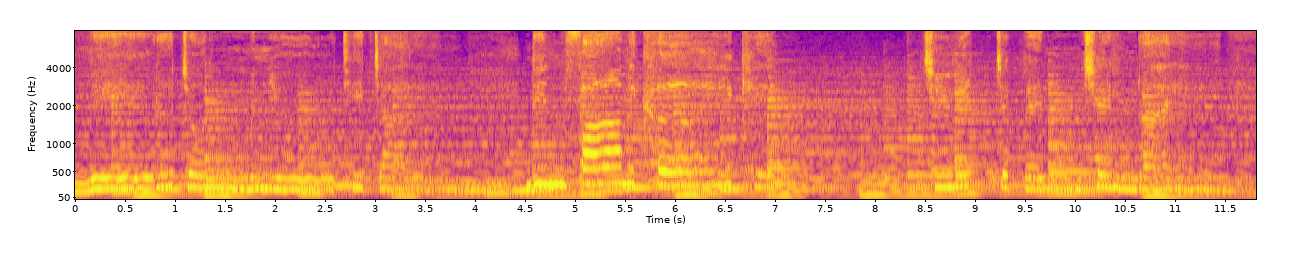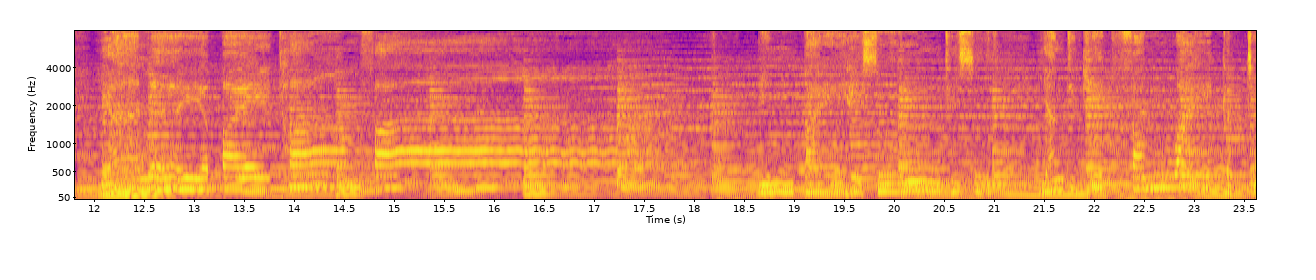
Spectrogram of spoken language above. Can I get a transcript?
จะมีหรือจนมันอยู่ที่ใจ ดินฟ้าไม่เคยลิขิตชีวิตจะเป็นเช่นไร อย่าเลยอย่าไปถามฟ้า บินไปให้สูงที่สุด อย่างที่คิดฝันไว้กับใจ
